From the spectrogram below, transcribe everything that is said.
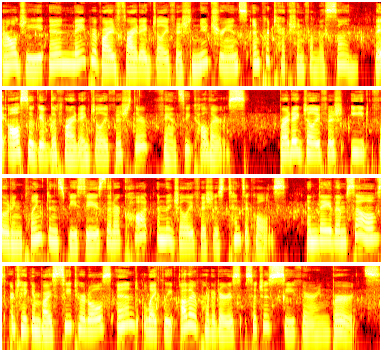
algae and may provide fried egg jellyfish nutrients and protection from the sun. They also give the fried egg jellyfish their fancy colors. Fried egg jellyfish eat floating plankton species that are caught in the jellyfish's tentacles, and they themselves are taken by sea turtles and likely other predators such as seafaring birds.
